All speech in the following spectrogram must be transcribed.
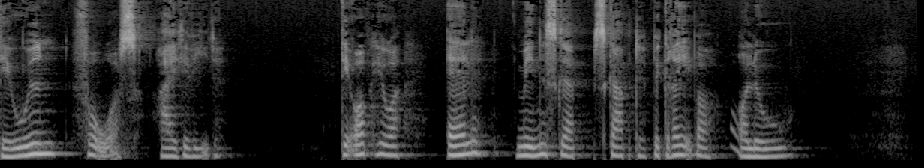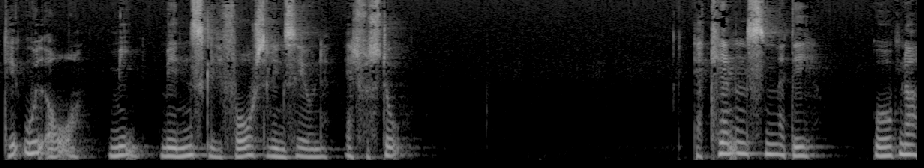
Det er uden for ords rækkevidde. Det ophæver alle menneskeskabte begreber og love. Det er ud over min menneskelige forestillingsevne at forstå. Erkendelsen af det åbner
